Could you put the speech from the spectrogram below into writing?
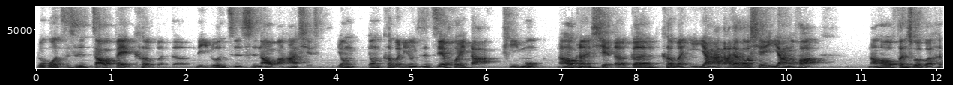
如果只是照背课本的理论知识，然后把它写用用课本理论知识直接回答题目，然后可能写的跟课本一样啊，大家都写一样的话。然后分数会不会很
